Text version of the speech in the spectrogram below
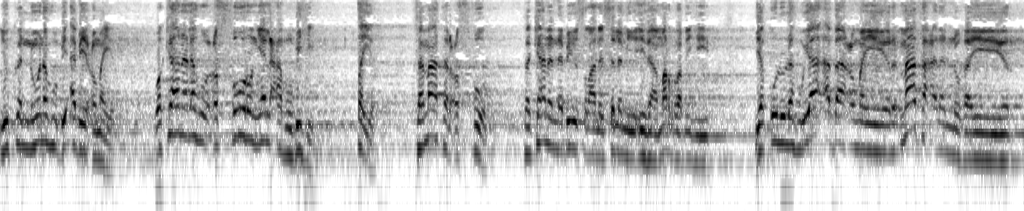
يكنونه بأبي عمير وكان له عصفور يلعب به. طير فمات العصفور فكان النبي صلى الله عليه وسلم إذا مر به يقول له يا أبا عمير ما فعل النغير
